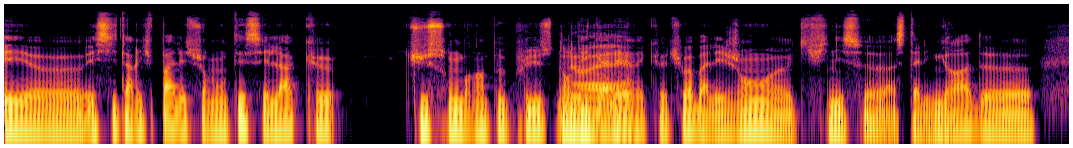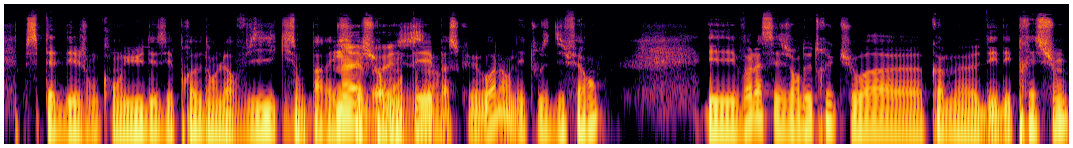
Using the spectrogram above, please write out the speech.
et, euh, et si t'arrives pas à les surmonter c'est là que tu sombres un peu plus dans des galères et que tu vois bah les gens euh, qui finissent euh, à Stalingrad euh, c'est peut-être des gens qui ont eu des épreuves dans leur vie qui n'ont pas réussi Ouais, à bah surmonter parce que voilà on est tous différents. Et voilà c'est ce genre de trucs tu vois euh, comme euh, des dépressions.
